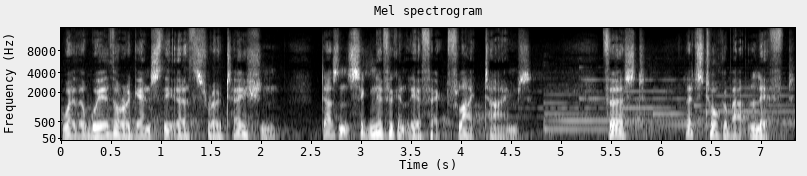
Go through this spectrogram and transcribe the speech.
whether with or against the Earth's rotation, doesn't significantly affect flight times. First, let's talk about lift.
